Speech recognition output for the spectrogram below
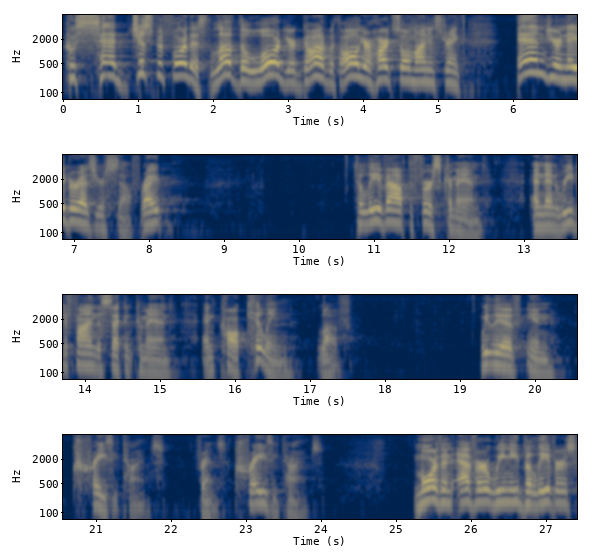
who said just before this, Love the Lord your God with all your heart, soul, mind, and strength, and your neighbor as yourself, right? To leave out the first command and then redefine the second command and call killing love. We live in crazy times, friends, crazy times. More than ever, we need believers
